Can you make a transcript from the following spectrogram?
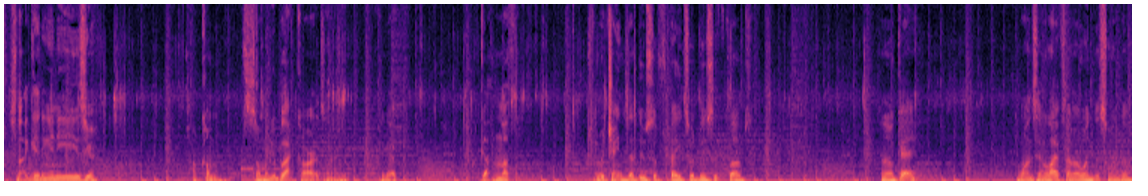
It's not getting any easier. How come so many black cards and I, I got got nothing? Can we change that deuce of spades to deuce of clubs? Okay. Once in a lifetime I win this one though.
